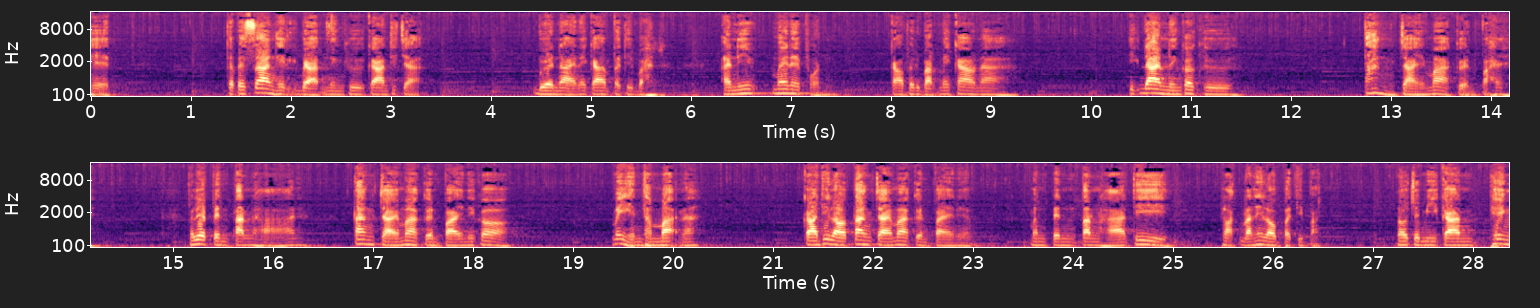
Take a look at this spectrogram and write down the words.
เหตุ แต่ไปสร้างเหตุอีกแบบหนึ่งคือการที่จะเบื่อหน่ายในการปฏิบัติ อันนี้ไม่ได้ผลการปฏิบัติไม่ก้าวหน้า อีกด้านหนึ่งก็คือ ตั้งใจมากเกินไป เขาเรียกเป็นตัณหาตั้งใจมากเกินไปนี่ก็ไม่เห็นธรรมะนะ การที่เราตั้งใจมากเกินไปเนี่ยมันเป็นตัณหาที่ผลักดันให้เราปฏิบัติ เราจะมีการเพ่ง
